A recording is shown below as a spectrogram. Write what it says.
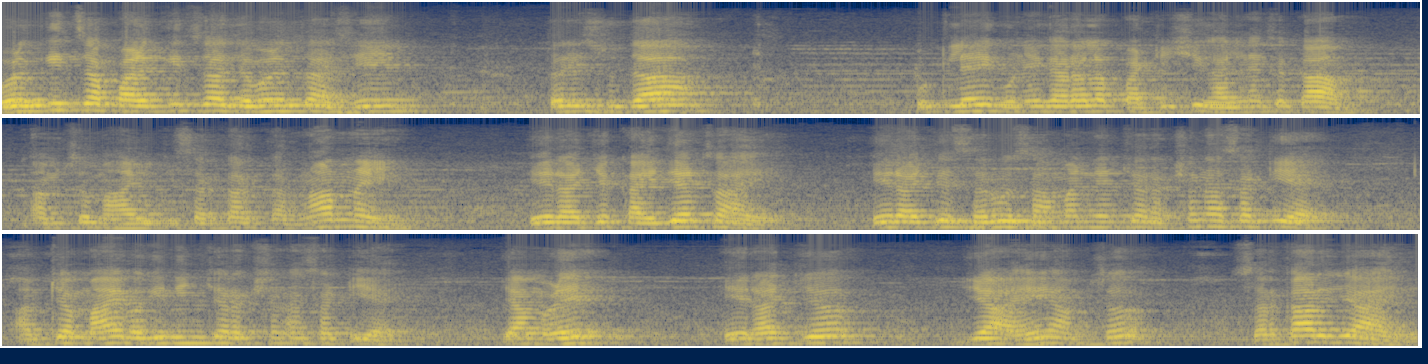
ओळखीचा पाळखीचा जवळचा असेल तरी सुद्धा कुठल्याही गुन्हेगाराला पाठीशी घालण्याचं काम आमचं महायुती सरकार करणार नाही. हे राज्य कायद्याचं आहे. हे राज्य सर्वसामान्यांच्या रक्षणासाठी आहे. आमच्या माय भगिनींच्या रक्षणासाठी आहे. त्यामुळे हे राज्य जे आहे आमचं सरकार जे आहे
